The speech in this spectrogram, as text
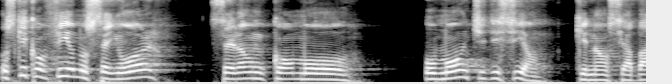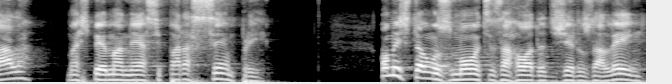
Os que confiam no Senhor serão como o monte de Sião, que não se abala, mas permanece para sempre. Como estão os montes à roda de Jerusalém,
